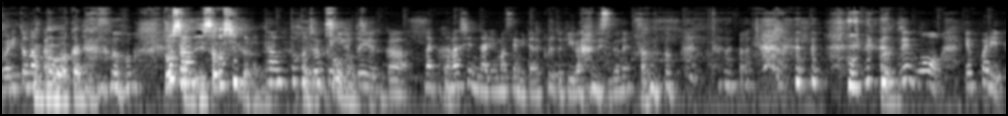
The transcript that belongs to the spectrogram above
割となんか わかります。どうしてもね忙しいからね。担当直入というか、なんか話になりませんみたいな来る時があるんですよね。はい。でもやっぱり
